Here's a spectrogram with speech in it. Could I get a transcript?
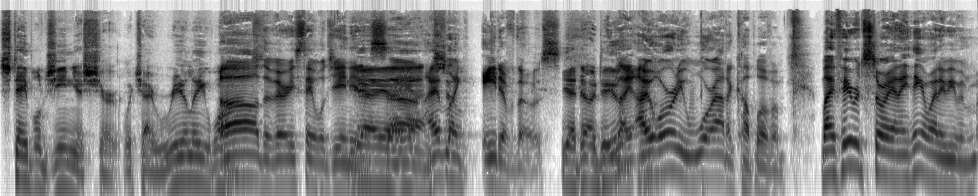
Stable Genius shirt, which I really want. Oh, the very stable genius. Yeah, yeah, Uh. I have So- like eight of those. yeah, do, do you? Like I already wore out a couple of them. My favorite story, and I think I might have even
